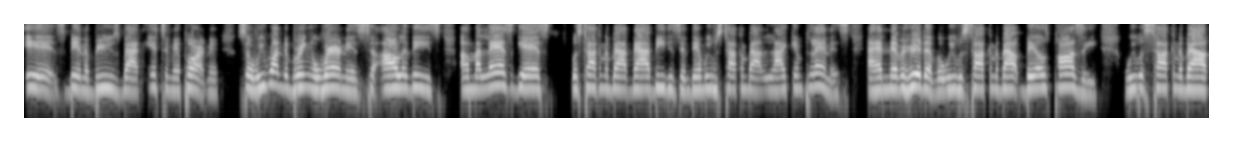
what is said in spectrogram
is being abused by an intimate partner. So we want to bring awareness to all of these. Um, my last guest was talking about diabetes and then we was talking about lichen planus i had never heard of it we was talking about bell's palsy we was talking about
